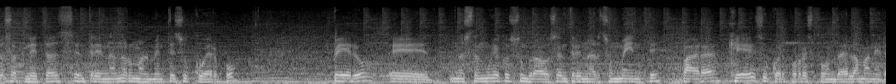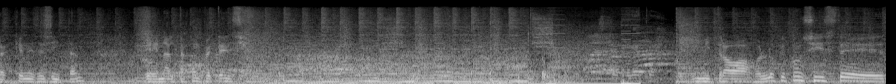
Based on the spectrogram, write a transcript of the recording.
los atletas entrenan normalmente su cuerpo, pero eh, no están muy acostumbrados a entrenar su mente para que su cuerpo responda de la manera que necesitan en alta competencia. Mi trabajo lo que consiste es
